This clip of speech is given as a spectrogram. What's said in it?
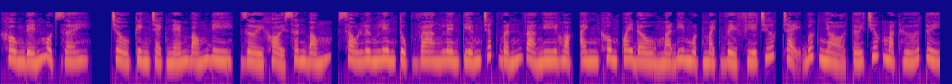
Không đến một giây, Châu Kinh Trạch ném bóng đi, rời khỏi sân bóng, sau lưng liên tục vang lên tiếng chất vấn và nghi hoặc anh không quay đầu mà đi một mạch về phía trước, chạy bước nhỏ tới trước mặt hứa tùy.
